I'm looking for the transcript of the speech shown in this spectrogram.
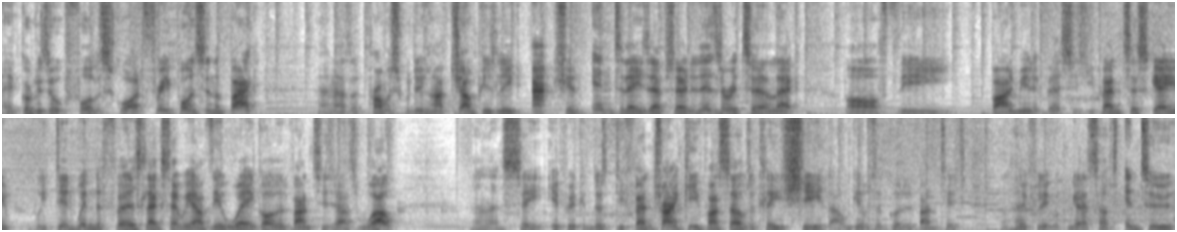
A good result for the squad. Three points in the bag. And as I promised, we do have Champions League action in today's episode. It is the return leg of the Bayern Munich versus Juventus game. We did win the first leg, so we have the away goal advantage as well. And let's see if we can just defend, try and keep ourselves a clean sheet. That will give us a good advantage. And hopefully we can get ourselves into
